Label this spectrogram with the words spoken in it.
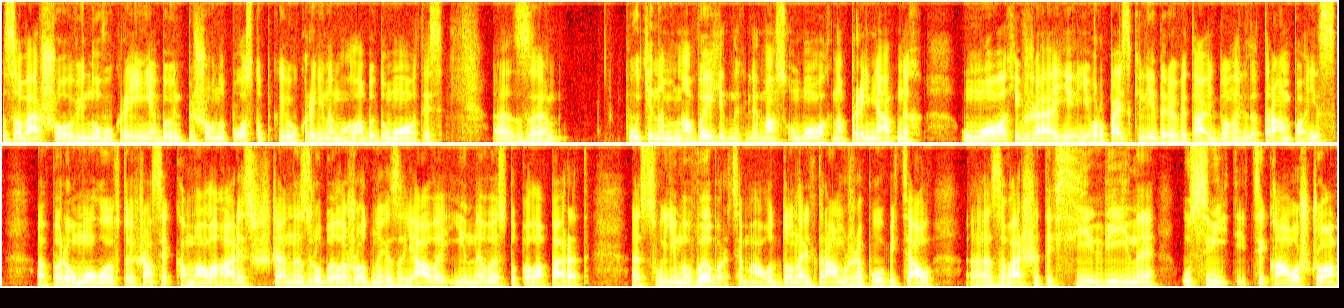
завершував війну в Україні, аби він пішов на поступки, і Україна могла би домовитись е, з Путіним на вигідних для нас умовах, на прийнятних умовах. І вже і європейські лідери вітають Дональда Трампа із е, перемогою, в той час як Камала Гарріс ще не зробила жодної заяви і не виступила перед е, своїми виборцями. А от Дональд Трамп вже пообіцяв е, завершити всі війни у світі. Цікаво, що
